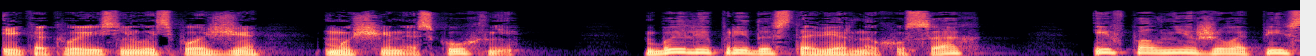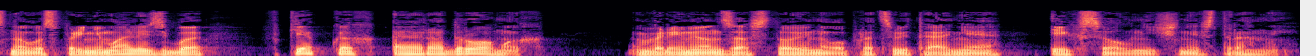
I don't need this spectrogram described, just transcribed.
и, как выяснилось позже, мужчины с кухни, были при достоверных усах и вполне живописно воспринимались бы в кепках-аэродромах времен застойного процветания их солнечной страны.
